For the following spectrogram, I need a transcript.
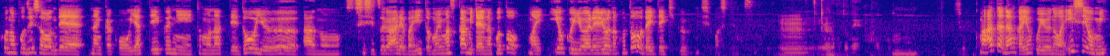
このポジションでなんかこうやっていくに伴ってどういうあの資質があればいいと思いますかみたいなことを、まあ、よく言われるようなことを大体聞くようにしはしてますね。うーん、なるほどね。うん。まあ、あとはなんかよく言うのは、意思をみ、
